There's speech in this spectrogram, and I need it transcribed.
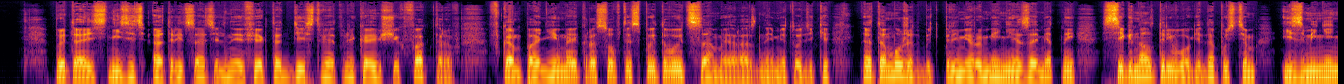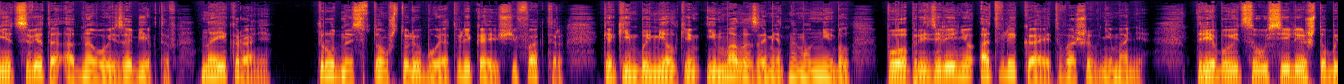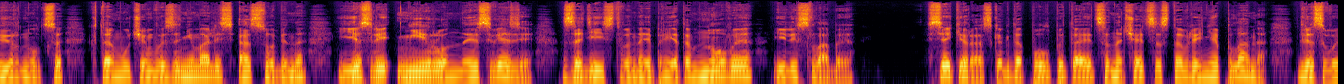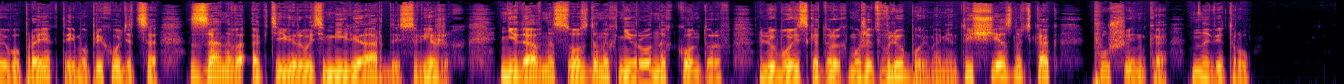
Пытаясь снизить отрицательный эффект от действия отвлекающих факторов, в компании Microsoft испытывают самые разные методики. Это может быть, к примеру, менее заметный сигнал тревоги, допустим, изменение цвета одного из объектов на экране. Трудность в том, что любой отвлекающий фактор, каким бы мелким и малозаметным он ни был, по определению отвлекает ваше внимание. Требуется усилие, чтобы вернуться к тому, чем вы занимались, особенно если нейронные связи, задействованные при этом, новые или слабые. Всякий раз, когда Пол пытается начать составление плана для своего проекта, ему приходится заново активировать миллиарды свежих, недавно созданных нейронных контуров, любой из которых может в любой момент исчезнуть, как пушинка на ветру.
